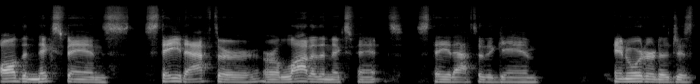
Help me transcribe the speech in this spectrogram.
all the Knicks fans stayed after, or a lot of the Knicks fans stayed after the game in order to just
